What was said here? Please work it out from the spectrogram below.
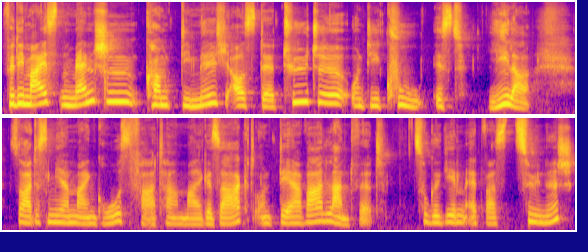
Für die meisten Menschen kommt die Milch aus der Tüte und die Kuh ist lila. So hat es mir mein Großvater mal gesagt und der war Landwirt. Zugegeben etwas zynisch,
